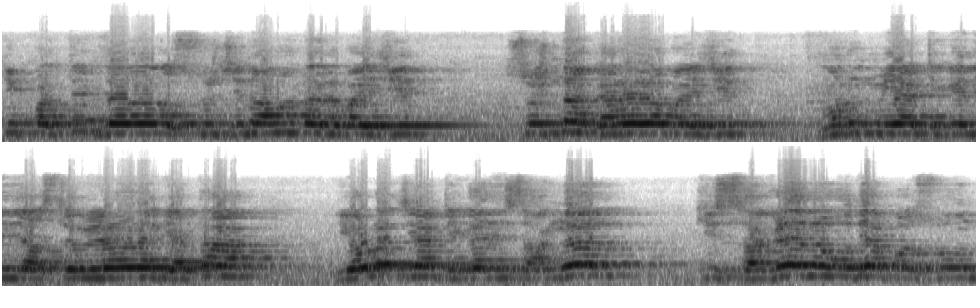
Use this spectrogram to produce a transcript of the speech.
की प्रत्येक जणांना सूचना मांडायला पाहिजेत सूचना करायला पाहिजेत. म्हणून मी या ठिकाणी जास्त वेळ न घेता एवढंच या ठिकाणी सांगल की सगळ्यांना उद्यापासून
